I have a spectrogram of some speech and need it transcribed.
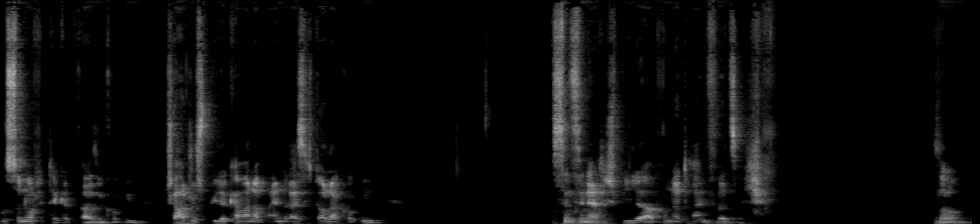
musst du noch die Ticketpreise gucken. Chargers-Spiele kann man ab 31 Dollar gucken. Cincinnati-Spiele ab 143. So.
